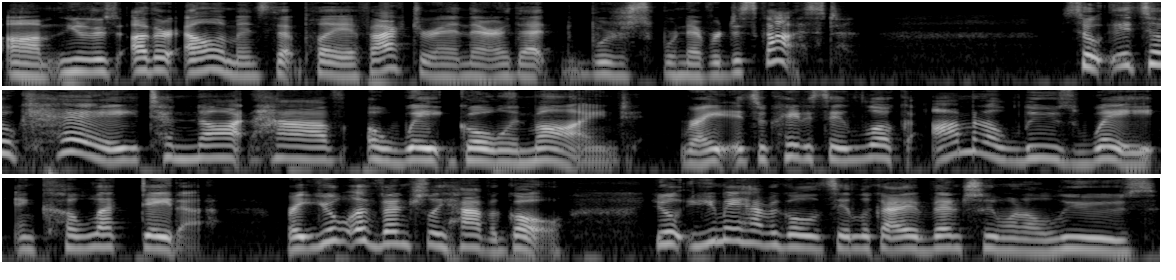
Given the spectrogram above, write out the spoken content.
Um, you know, there's other elements that play a factor in there that were just were never discussed. So it's okay to not have a weight goal in mind, right? It's okay to say, look, I'm going to lose weight and collect data, right? You'll eventually have a goal. You'll you may have a goal to say, look, I eventually want to lose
